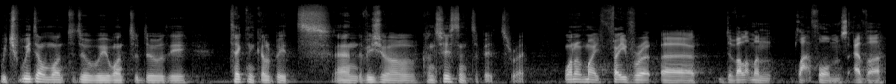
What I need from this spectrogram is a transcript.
which we don't want to do. We want to do the technical bits and the visual consistency bits, right? One of my favorite uh, development platforms ever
